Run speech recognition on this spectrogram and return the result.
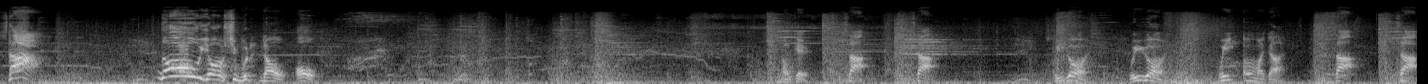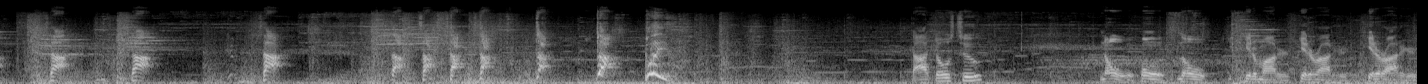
Stop! No, yo, she would no. Oh. Okay. Stop. Stop. Where you going? Where you going? We oh my god. Stop. Stop. Stop. Stop. Stop. Stop. Stop. Stop. Stop. Stop. Stop. Please. Got those two. No, oh, no. Get him out of here. Get her out of here. Get her out of here.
